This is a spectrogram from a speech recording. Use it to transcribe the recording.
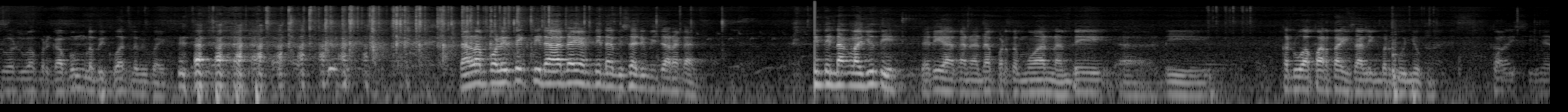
Dua-dua bergabung lebih kuat, lebih baik. Dalam politik tidak ada yang tidak bisa dibicarakan ditindaklanjuti. Jadi akan ada pertemuan nanti uh, di kedua partai saling berkunjung. Koalisinya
